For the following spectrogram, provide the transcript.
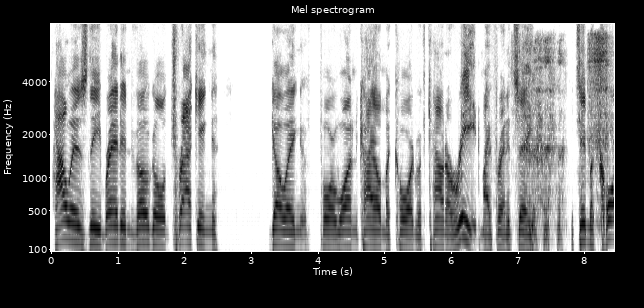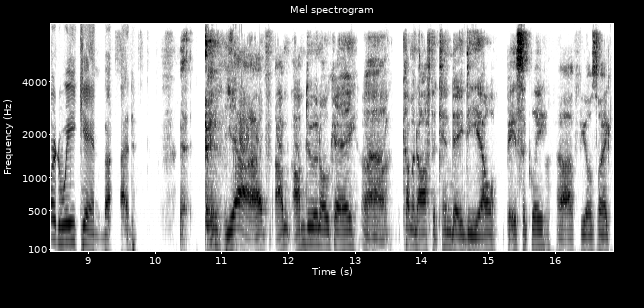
How is the Brandon Vogel tracking going for one Kyle McCord with counter read, my friend? It's a it's a McCord weekend, bud. yeah, I've, I'm I'm doing okay. Uh, coming off the 10 day DL, basically, uh, feels like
